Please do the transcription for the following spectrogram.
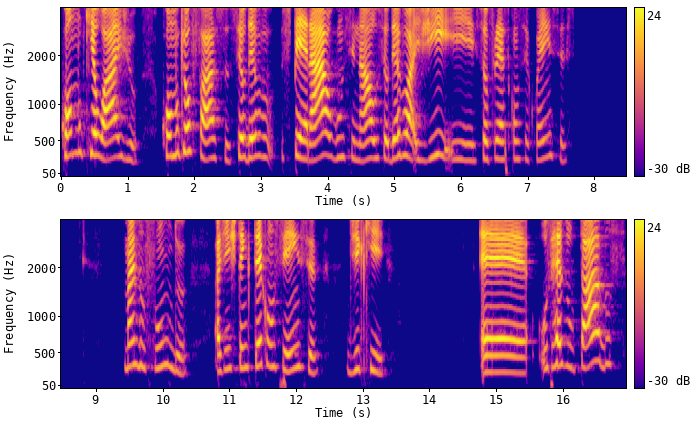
como que eu ajo, como que eu faço, se eu devo esperar algum sinal, se eu devo agir e sofrer as consequências. Mas no fundo, a gente tem que ter consciência de que é, os resultados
